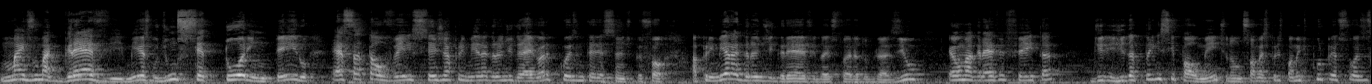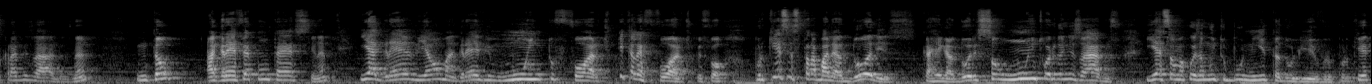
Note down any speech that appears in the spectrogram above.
mais uma greve mesmo de um setor inteiro, essa talvez seja a primeira grande greve. Olha que coisa interessante, pessoal. A primeira grande greve da história do Brasil é uma greve feita, dirigida principalmente, não só, mas principalmente por pessoas escravizadas, né? Então, a greve acontece, né? E a greve é uma greve muito forte. Por que, que ela é forte, pessoal? Porque esses trabalhadores carregadores são muito organizados. E essa é uma coisa muito bonita do livro, porque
